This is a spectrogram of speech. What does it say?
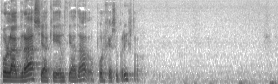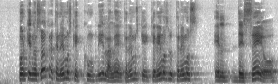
por la gracia que Él te ha dado por Jesucristo? Porque nosotros tenemos que cumplir la ley, tenemos que, queremos, tenemos el deseo,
